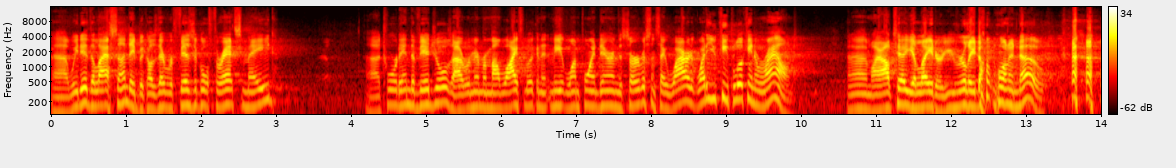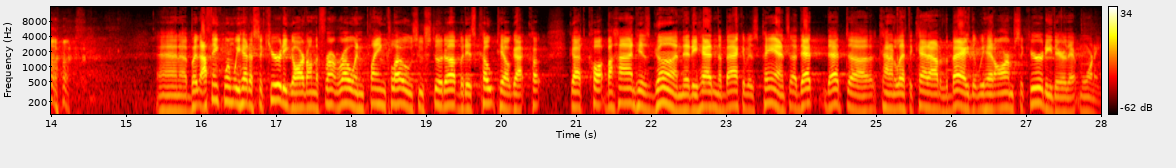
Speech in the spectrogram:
Uh, we did the last Sunday because there were physical threats made uh, toward individuals. I remember my wife looking at me at one point during the service and say, "Why, are, why do you keep looking around?" And I'm like, "I'll tell you later. You really don't want to know." and, uh, but I think when we had a security guard on the front row in plain clothes who stood up, but his coat tail got got caught behind his gun that he had in the back of his pants. Uh, that that uh, kind of let the cat out of the bag that we had armed security there that morning.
